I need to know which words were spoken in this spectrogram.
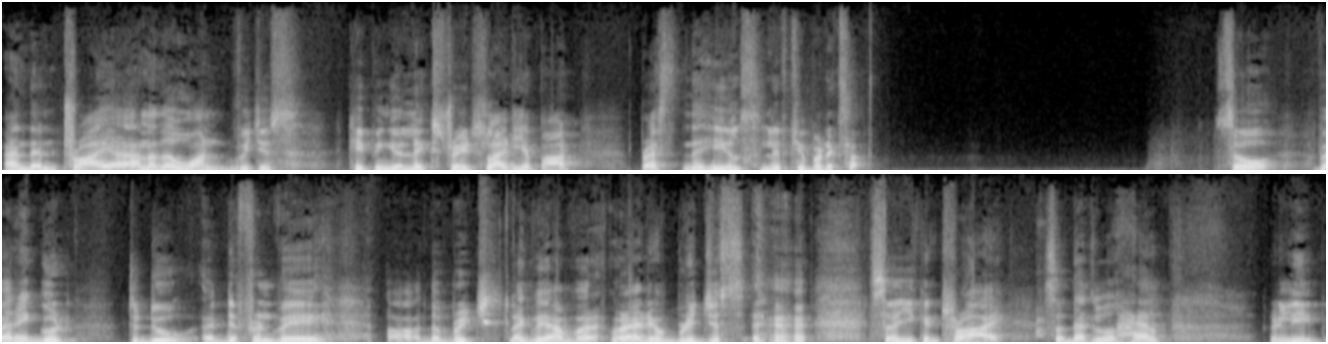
And then try another one which is keeping your legs straight slightly apart. Press the heels lift your buttocks up. So very good to do a different way uh, the bridge like we have a variety of bridges so you can try so that will help relieve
